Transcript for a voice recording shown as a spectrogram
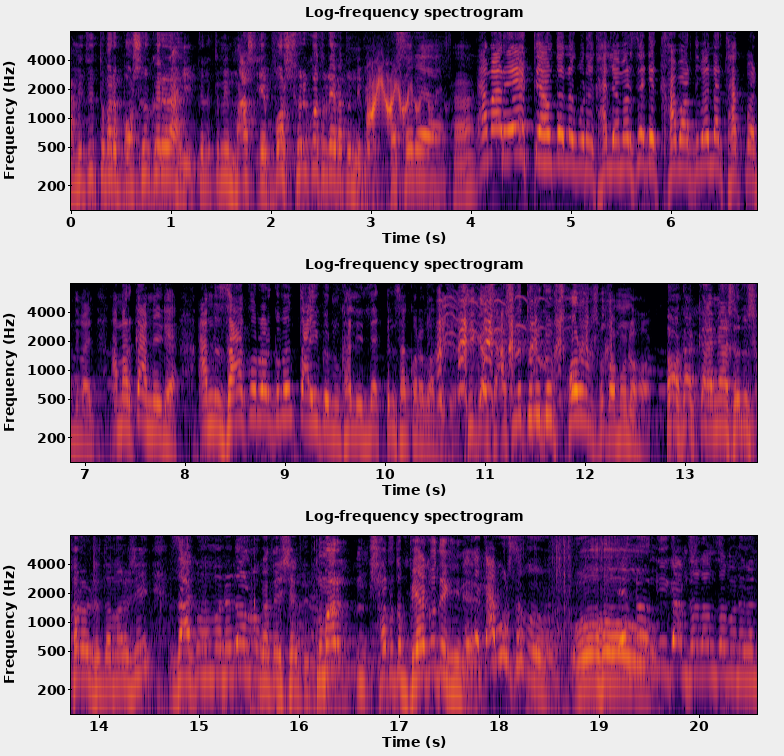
আমি যদি তোমার বছর করে রাখি তাহলে তুমি মাস এ বছরে কত টাকা বেতন নেবে? বছরে? হ্যাঁ। আমার হতে করে খালি আমার সাইডে খাবার দিবেন আর থাকবার দিবেন। আমার কাম এটা আপনি যা করবার করবেন তাই করবেন খালি লেকটেন চা করা বাদ ঠিক আছে আসলে তুমি খুব সরল সোজা মনে হয়। কাকা, আমি আসলে সরল সোজা মানুষই। যা কোনো মনে অল্প কথা সে তোমার সাথে তো ব্যাগও দেখি না কাপড় সবু ও। লুঙ্গি গামছা লামছা মনে করেন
